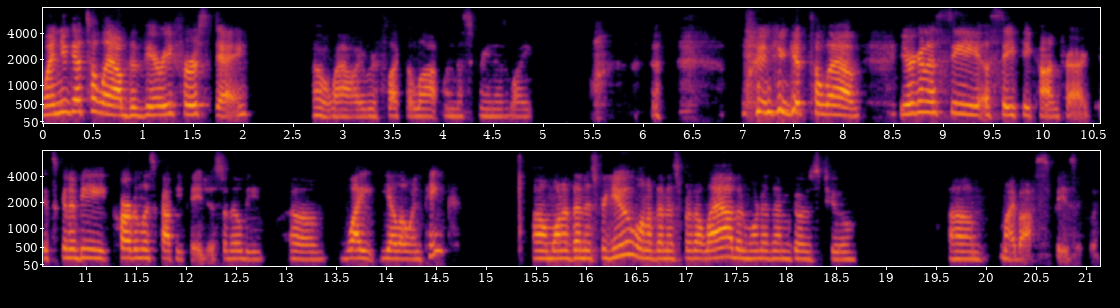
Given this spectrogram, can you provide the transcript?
When you get to lab the very first day, oh wow, I reflect a lot when the screen is white. when you get to lab, you're going to see a safety contract. It's going to be carbonless copy pages. So they'll be uh, white, yellow, and pink. Um, one of them is for you, one of them is for the lab, and one of them goes to um, my boss, basically.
